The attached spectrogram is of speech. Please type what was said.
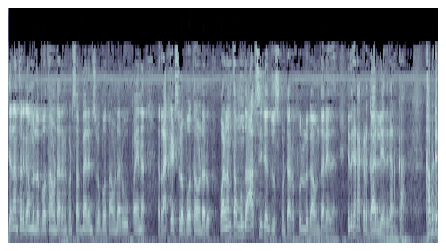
జలాంతర్గాముల్లో పోతా ఉండారు అనుకోండి సబ్మెరైన్స్లో పోతా ఉండారు పైన రాకెట్స్లో పోతా ఉండారు వాళ్ళంతా ముందు ఆక్సిజన్ చూసుకుంటారు ఫుల్గా ఉందా లేదా ఎందుకంటే అక్కడ గాలి లేదు కనుక కాబట్టి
